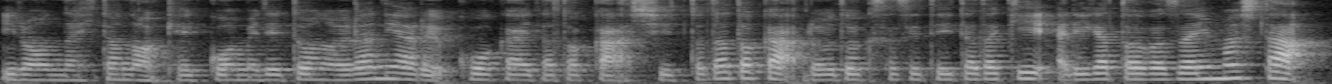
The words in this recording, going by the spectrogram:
いろんな人の結婚おめでとうの裏にある後悔だとか嫉妬だとか朗読させていただきありがとうございました。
